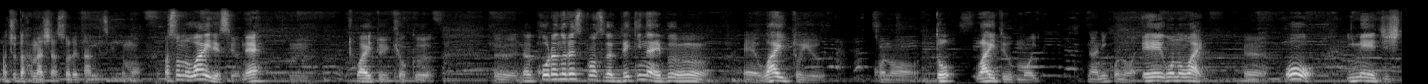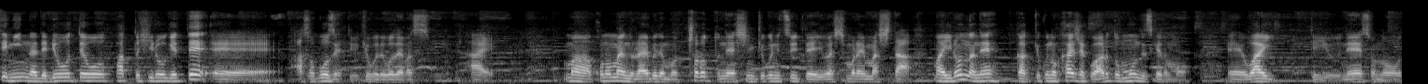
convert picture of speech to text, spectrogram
まあ、ちょっと話はそれたんですけども、まあ、その Y ですよね、うん、Y という曲、うん、だからコーラのレスポンスができない分、えー、Y というこのド Y というもう何？この英語の Y、うん、をイメージしてみんなで両手をパッと広げて、えー、遊ぼうぜっていう曲でございます。はい。まあこの前のライブでもちょろっとね新曲について言わせてもらいました。まあいろんなね楽曲の解釈はあると思うんですけども、えー、Y っていうねその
